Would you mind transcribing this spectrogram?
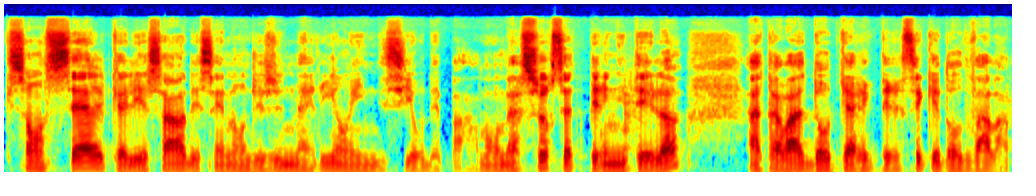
qui sont celles que les sœurs des Saint-Nom de Jésus de Marie ont initiées au départ. On assure cette pérennité-là à travers d'autres caractéristiques et d'autres valeurs.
